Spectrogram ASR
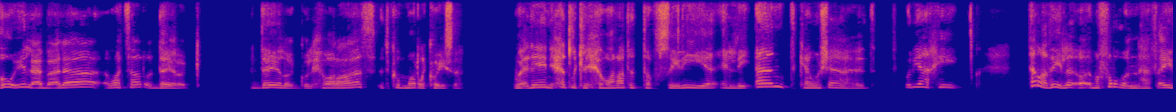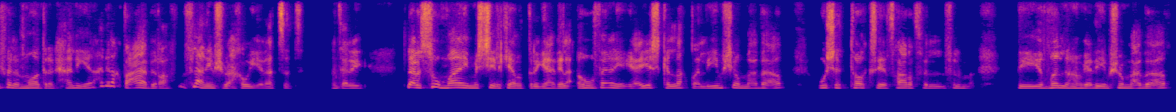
هو يلعب على وتر ال dialogue ال dialogue والحوارات تكون مرة كويسة. وبعدين يحط لك الحوارات التفصيلية اللي أنت كمشاهد تقول يا أخي ترى ذي المفروض إنها في أي فيلم modern حاليا هذه لقطة عابرة فلان يمشي مع خويه لا تست فهمت علي؟ لا بس هو ما يمشي لك اياها بالطريقة هذه. لا هو فعلا يعيشك اللقطة اللي يمشون مع بعض. وش ال talks اللي صارت في الفيلم في ظل إنهم قاعدين يمشون مع بعض؟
